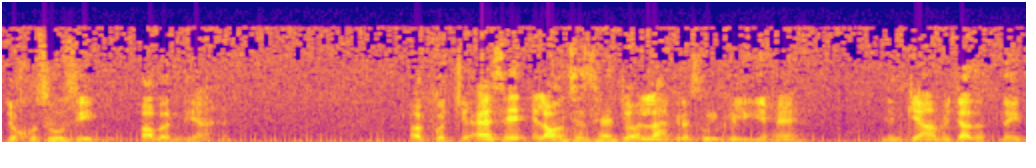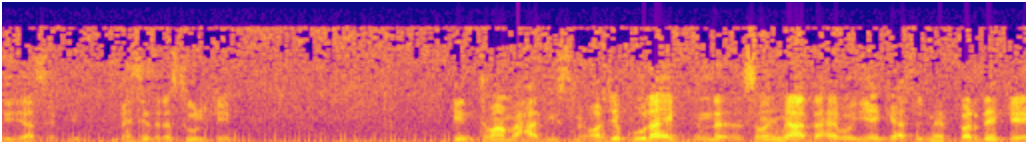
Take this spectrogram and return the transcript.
جو خصوصی پابندیاں ہیں۔ اور کچھ ایسے الاؤنسز ہیں جو اللہ کے رسول کے لیے ہیں، جن کی عام اجازت نہیں دی جا سکتی، بحثیت رسول کے۔ ان تمام احادیث میں۔ اور جو پورا ایک سمجھ میں آتا ہے وہ یہ کہ اصل میں پردے کے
